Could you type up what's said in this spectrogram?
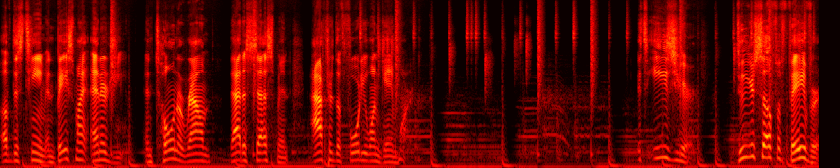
of this team and base my energy and tone around that assessment after the 41 game mark. It's easier. Do yourself a favor.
